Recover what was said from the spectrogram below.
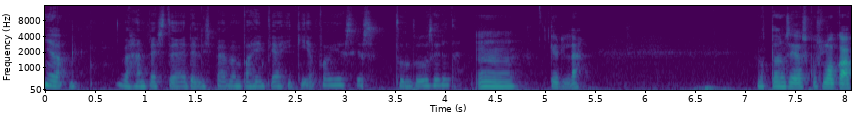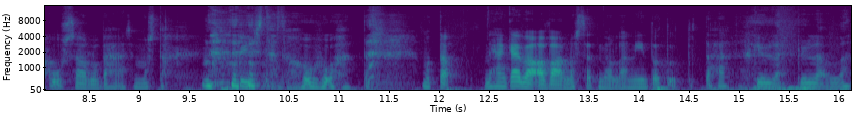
Ja vähän pestyä edellispäivän pahimpia hikiä pois, jos tuntuu siltä. Mm, kyllä. Mutta on se joskus lokakuussa ollut vähän semmoista fyistä touhua. Että, mutta mehän käyvä avannossa, että me ollaan niin totuttu tähän. Kyllä, kyllä ollaan.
